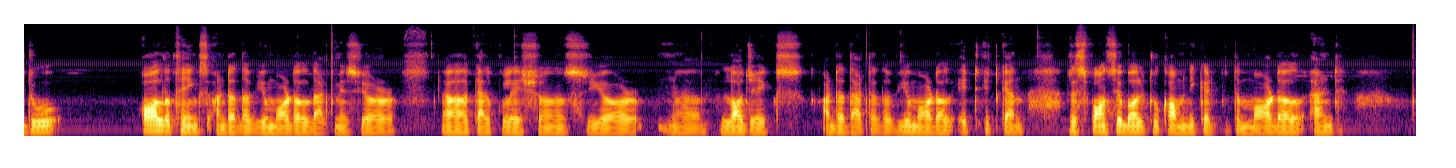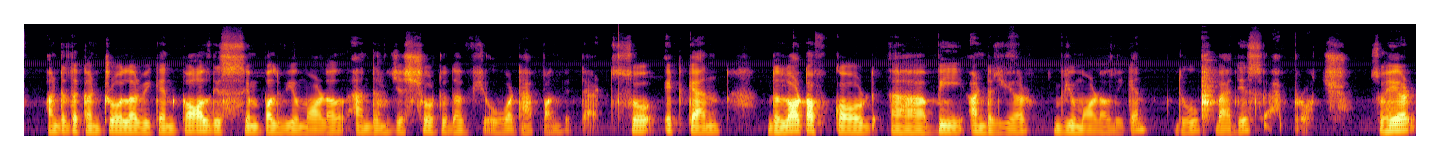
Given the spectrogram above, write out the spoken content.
do all the things under the view model that means your uh, calculations your uh, logics. Under that the view model it it can responsible to communicate with the model and under the controller we can call this simple view model and then just show to the view what happened with that. So it can the lot of code uh, be under your view model we can do by this approach. So here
